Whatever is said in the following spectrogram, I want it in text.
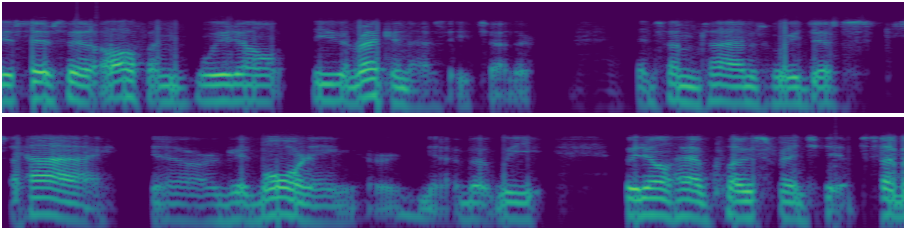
It's just that often we don't even recognize each other. And sometimes we just say hi, you know, or good morning, or, you know, but we, we don't have close friendships. So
